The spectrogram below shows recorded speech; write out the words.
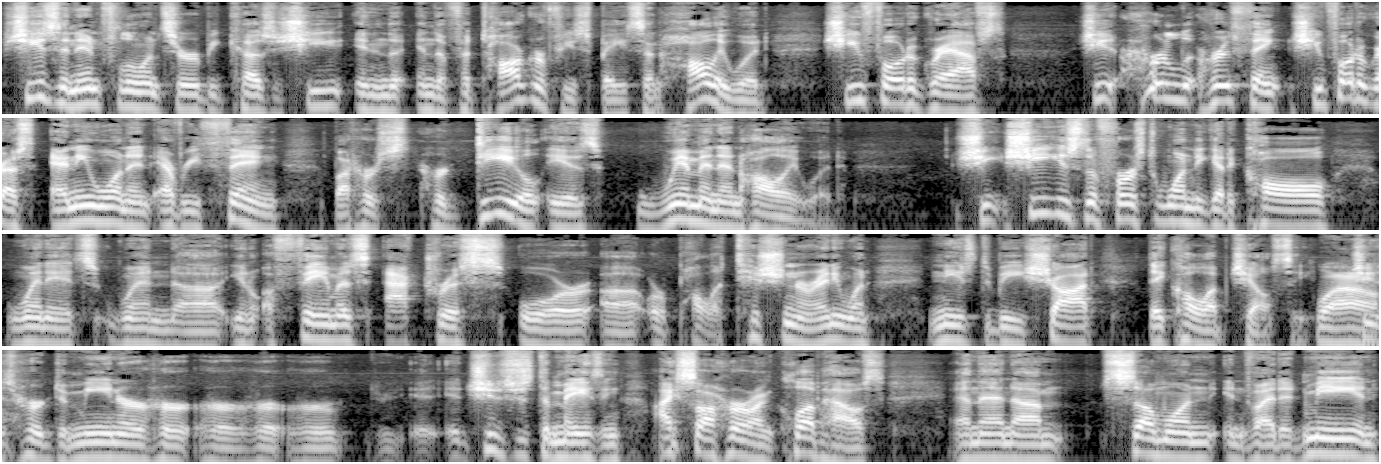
she's an influencer because she in the in the photography space in Hollywood she photographs she her her thing she photographs anyone and everything but her her deal is women in Hollywood she she's the first one to get a call when it's when uh, you know a famous actress or uh, or politician or anyone needs to be shot. They call up Chelsea. Wow. she's her demeanor, her her her, her it, she's just amazing. I saw her on Clubhouse, and then um, someone invited me, and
